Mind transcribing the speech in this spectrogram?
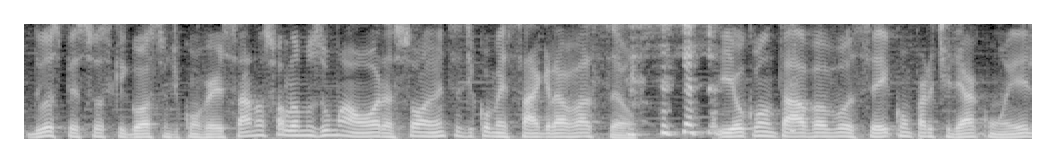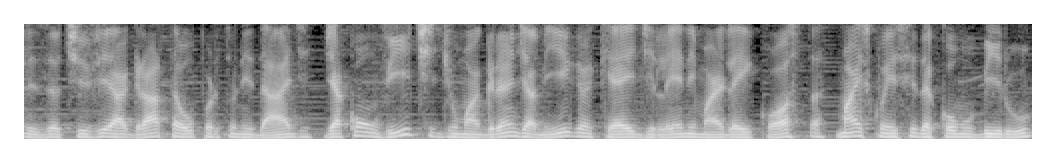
Duas pessoas que gostam de conversar, nós falamos uma hora só antes de começar a gravação. e eu contava a você e compartilhar com eles, eu tive a grata oportunidade de, a convite de uma grande amiga, que é a Edilene Marley Costa, mais conhecida como Biru,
